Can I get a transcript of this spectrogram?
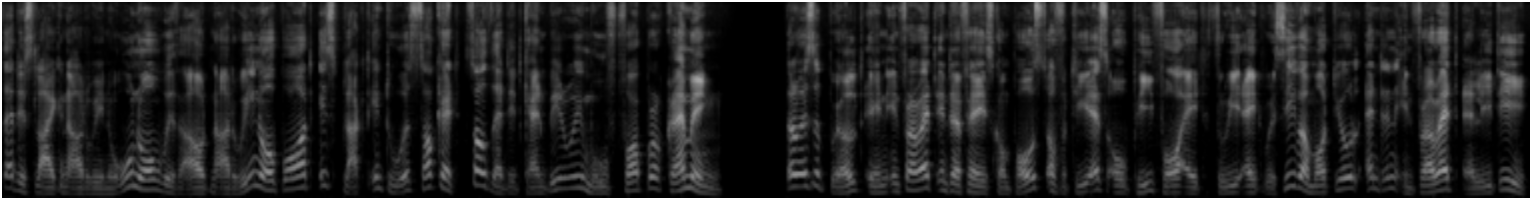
that is like an Arduino Uno without an Arduino board, is plugged into a socket so that it can be removed for programming. There is a built-in infrared interface composed of a TSOP4838 receiver module and an infrared LED.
